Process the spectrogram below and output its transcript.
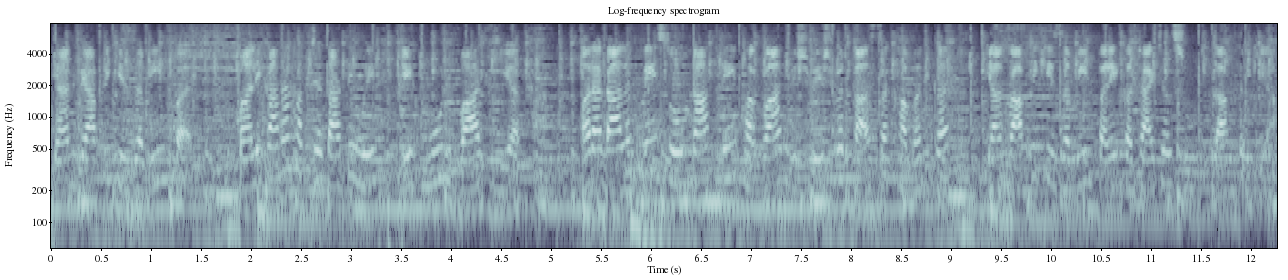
ज्ञान व्यापी की ज़मीन पर मालिकाना हक जताते हुए एक मूल वाद किया था। और अदालत में सोमनाथ ने भगवान विश्वेश्वर का सखा बनकर ज्ञानवापी की ज़मीन पर एक टाइटल सूट दाखिल किया।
